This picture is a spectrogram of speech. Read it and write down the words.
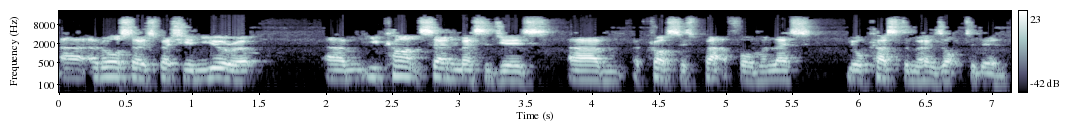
uh, and also, especially in Europe, um, you can't send messages um, across this platform unless your customer has opted in.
